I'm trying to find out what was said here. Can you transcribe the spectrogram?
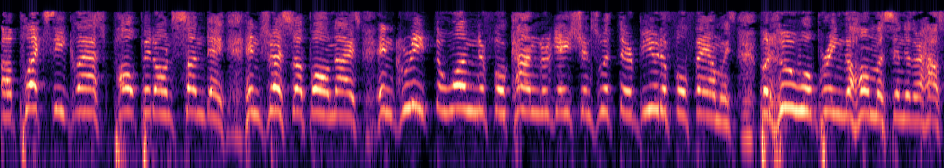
a plexiglass pulpit on Sunday and dress up all nice and greet the wonderful congregations with their beautiful families. But who will bring the homeless into their house?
